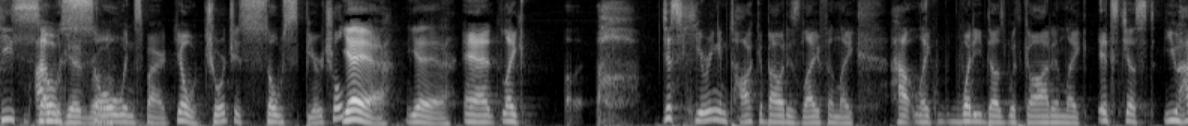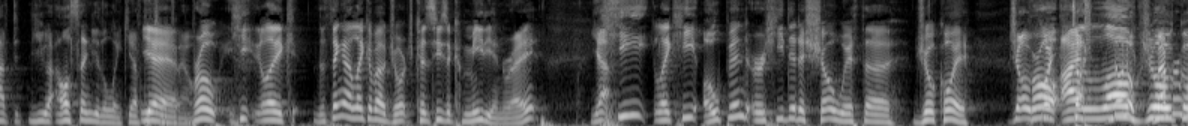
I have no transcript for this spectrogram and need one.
He's I so was good, so inspired. Yo, George is so spiritual. Yeah, yeah, yeah, yeah. and like uh, just hearing him talk about his life and like how like what he does with God and like it's just you have to you I'll send you the link. You have to check it Yeah, out. bro. He like the thing I like about George because he's a comedian, right? Yeah. he like he opened or he did a show with uh Jo Koy. Joe, Bro, Coy- I Josh, no, love no, Jo Koy,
